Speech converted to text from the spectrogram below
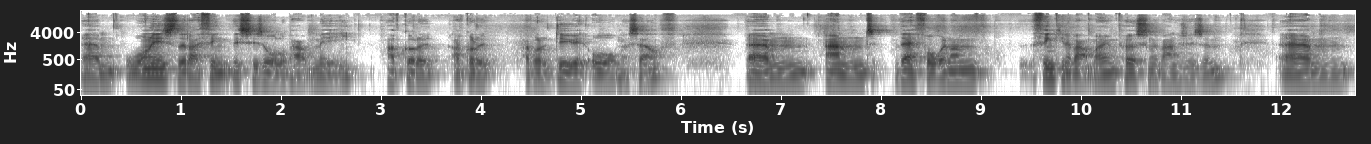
Um, one is that I think this is all about me. I've got to I've got to I've got to do it all myself. Um, and therefore, when I'm thinking about my own personal evangelism, um,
